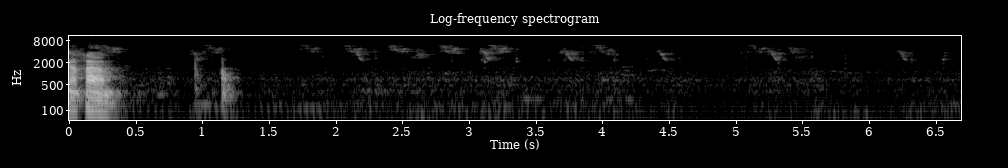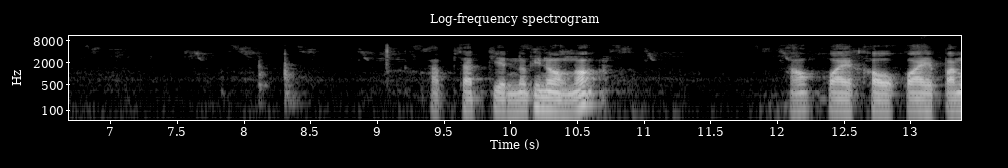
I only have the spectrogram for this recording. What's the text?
นะครับ ครับชัดเจนนะพี่น้องเนาะเอาควายเข่าควายปัง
